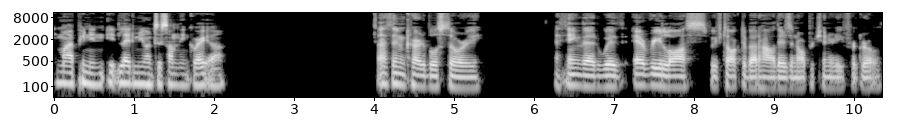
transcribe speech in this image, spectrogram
in my opinion, it led me on to something greater. That's an incredible story. I think that with every loss, we've talked about how there's an opportunity for growth.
